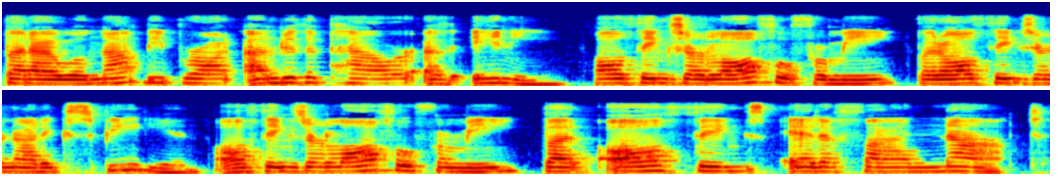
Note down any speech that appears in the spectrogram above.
but I will not be brought under the power of any. All things are lawful for me, but all things are not expedient. All things are lawful for me, but all things edify not.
